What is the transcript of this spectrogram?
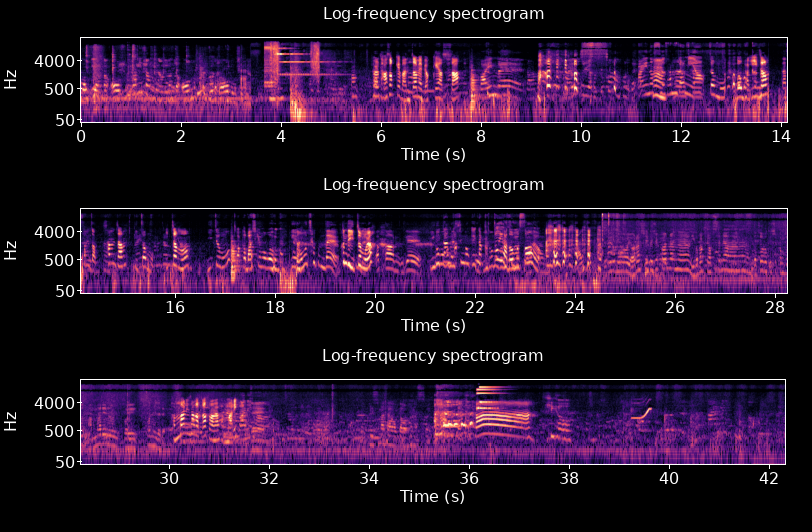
거기 약간 어 편의점이 나오는데 어묵 같은 거 먹어보고 싶어 별 다섯 개 만점에 몇 개였어? 마인데 마이너스 응. 3점이야. 2.5 너무 2점? 나 3점 3점? 2.5 2.5? 2.5? 아까 맛있게 먹은 이게 너무 최고인데 근데 2.5야? 약간 이게 이거 먹으면 싱겁고 일단 깍두기가 너무 써요. 그리고 뭐 여럿이 드실 거면은 이거밖에 없으면은 이것저것 드실 거면 반마리를 거의 추천해드려요. 반마리 사갈까? 그러면 반마리? 네. 크리스마스 하고 해놨어요. 아 귀여워.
